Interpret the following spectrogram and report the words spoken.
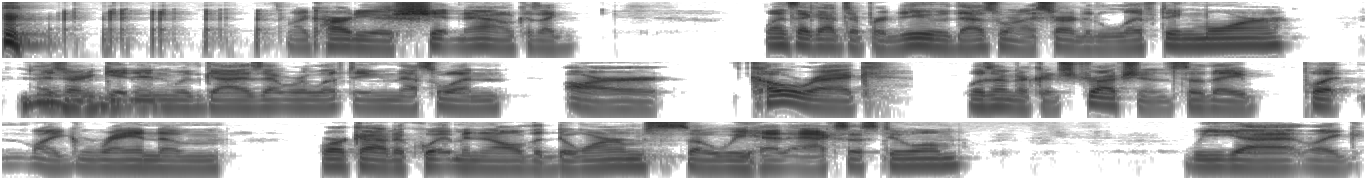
My cardio is shit now because I once I got to Purdue, that's when I started lifting more. I started getting in with guys that were lifting. That's when our co-rec was under construction, so they put like random workout equipment in all the dorms, so we had access to them. We got like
